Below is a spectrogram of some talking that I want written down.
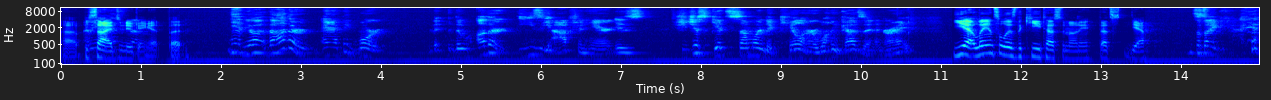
uh, besides guess the- nuking it. But Yeah, the, the other, and I think more, the, the other easy option here is she just gets someone to kill her one cousin, right? yeah, Lancel is the key testimony. That's yeah. It's like,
